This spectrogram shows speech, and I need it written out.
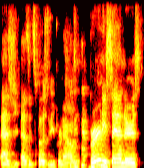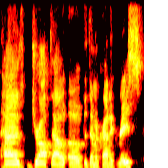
as as it's supposed to be pronounced, Bernie Sanders has dropped out of the Democratic race.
